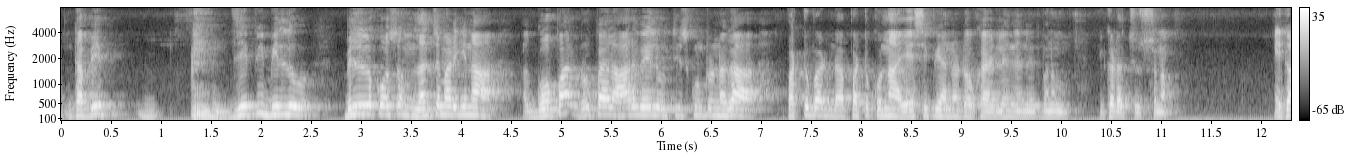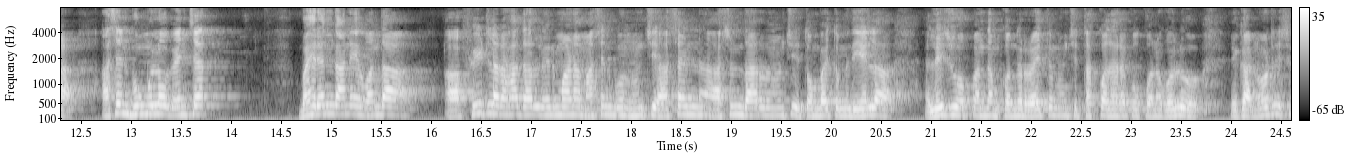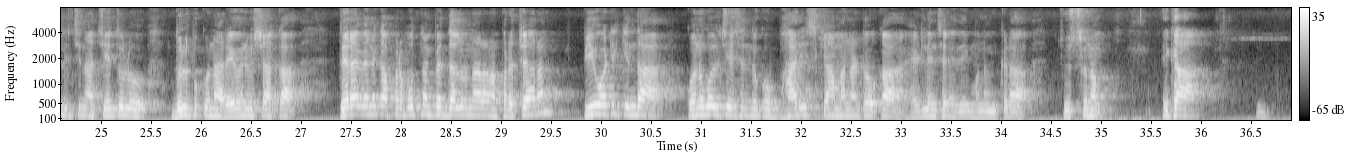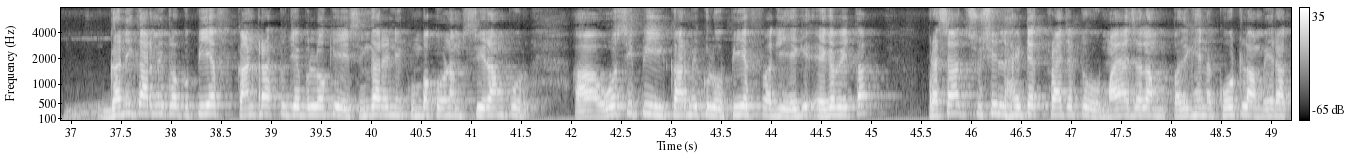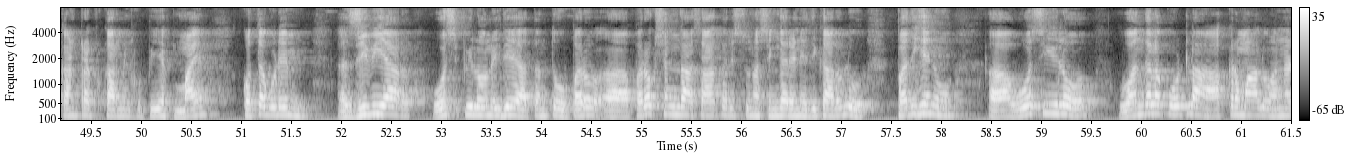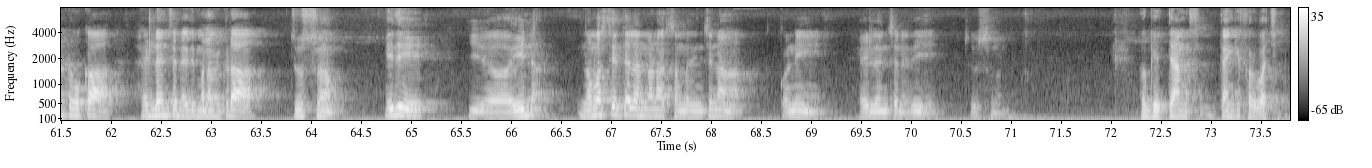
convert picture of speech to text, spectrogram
ఇంకా బీ జీపీ బిల్లు బిల్లుల కోసం లంచం అడిగిన గోపాల్ రూపాయలు ఆరు వేలు తీసుకుంటుండగా పట్టుబడి పట్టుకున్న ఏసీపీ అన్నట్టు ఒక హెడ్లైన్ అనేది మనం ఇక్కడ చూస్తున్నాం. ఇక అసెన్ భూముల్లో వెంచర్ బహిరంగానే వంద ఫీట్ల రహదారుల నిర్మాణం అసెన్బూన్ నుంచి అసెన్ అసెన్దారుల నుంచి తొంభై తొమ్మిది ఏళ్ళ లీజు ఒప్పందం కొందరు రైతుల నుంచి తక్కువ ధరకు కొనుగోలు ఇక నోటీసులు ఇచ్చిన చేతులు దులుపుకున్న రెవెన్యూ శాఖ తెర వెనుక ప్రభుత్వం పెద్దలు ఉన్నారన్న ప్రచారం పీఓటీ కింద కొనుగోలు చేసేందుకు భారీ స్కామ్ అన్నట్టు ఒక హెడ్లైన్స్ అనేది మనం ఇక్కడ చూస్తున్నాం. ఇక గని కార్మికులకు పిఎఫ్ కాంట్రాక్టు జేబుల్లోకి సింగారెడ్డి కుంభకోణం శ్రీరాంపూర్ ఓసీపీ కార్మికులు పిఎఫ్ అగి ఎగ- ఎగవేత ప్రసాద్ సుశీల్ హైటెక్ ప్రాజెక్టు మాయాజలం పదిహేను కోట్ల మేర కాంట్రాక్ట్ కార్మికులకు పిఎఫ్ మాయం. కొత్తగూడెం జీవీఆర్ ఓసిపిలోను ఇదే అతనితో పరో పరోక్షంగా సహకరిస్తున్న సింగరేణి అధికారులు పదిహేను ఓసీలో వందల కోట్ల అక్రమాలు అన్నట్టు ఒక హెడ్లైన్స్ అనేది మనం ఇక్కడ చూస్తున్నాం. ఇది ఈ, నమస్తే తెలంగాణకు సంబంధించిన కొన్ని హెడ్లైన్స్ అనేది చూస్తున్నాం. Okay thanks. Thank you for watching.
